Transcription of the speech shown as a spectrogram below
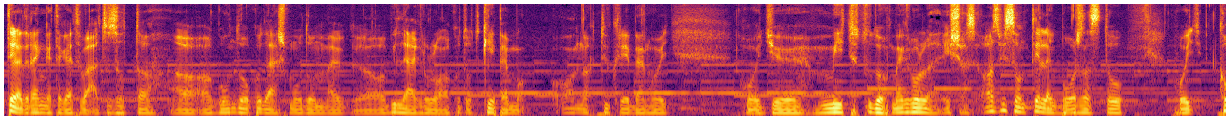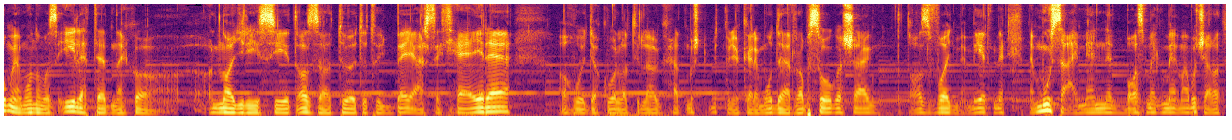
tényleg rengeteget változott a, a, a gondolkodásmódom, meg a világról alkotott képem annak tükrében, hogy, hogy mit tudok meg róla, és az, az viszont tényleg borzasztó, hogy komolyan mondom, az életednek a, a nagy részét azzal töltött, hogy bejársz egy helyre, ahol gyakorlatilag, hát most mit mondjak erre, modern rabszolgaság, tehát az vagy, mert miért, mert, mert muszáj menned, bazd meg, mert, már bocsánat,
